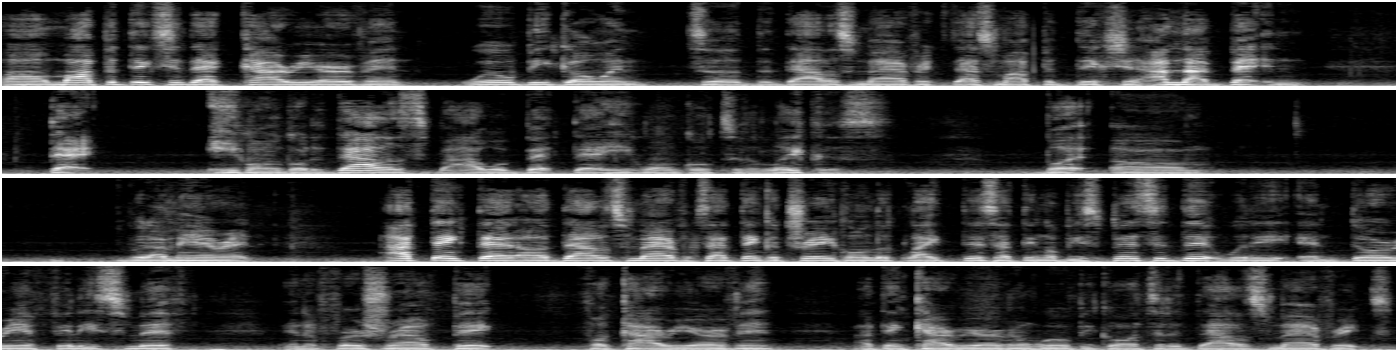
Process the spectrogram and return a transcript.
Um, my prediction that Kyrie Irving will be going to the Dallas Mavericks. That's my prediction. I'm not betting that he gonna go to Dallas, but I would bet that he won't go to the Lakers. But um, what I'm hearing, I think that uh, Dallas Mavericks. I think a trade gonna look like this. I think it'll be Spencer Dinwiddie and Dorian Finney-Smith and a first round pick for Kyrie Irving. I think Kyrie Irving will be going to the Dallas Mavericks,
